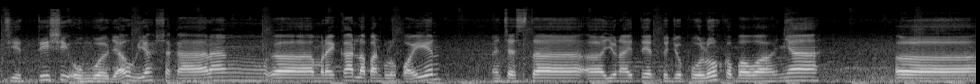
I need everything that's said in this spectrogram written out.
City sih unggul jauh ya. Sekarang eh, mereka 80 poin. Manchester eh, United 70 ke bawahnya eh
